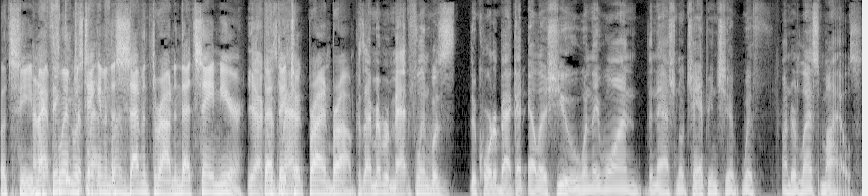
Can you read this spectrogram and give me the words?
Let's see. And Matt Flynn was taken Matt in the Flynn. seventh round in that same year Yeah, that 'cause they Matt- took Brian Brohm. Because I remember Matt Flynn was the quarterback at LSU when they won the national championship with under Les Miles.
